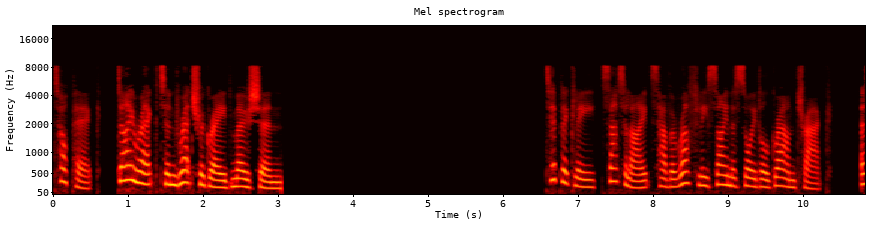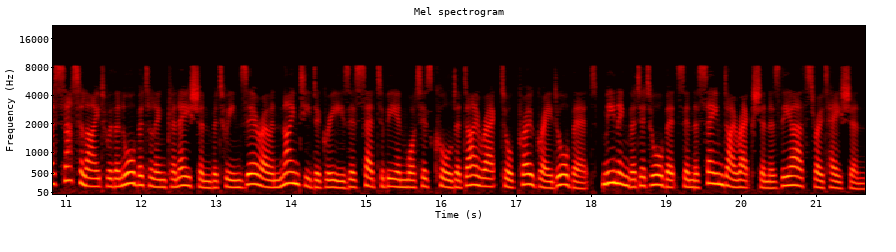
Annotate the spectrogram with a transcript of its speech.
Topic. Direct and retrograde motion Typically, satellites have a roughly sinusoidal ground track. A satellite with an orbital inclination between 0 and 90 degrees is said to be in what is called a direct or prograde orbit, meaning that it orbits in the same direction as the Earth's rotation.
